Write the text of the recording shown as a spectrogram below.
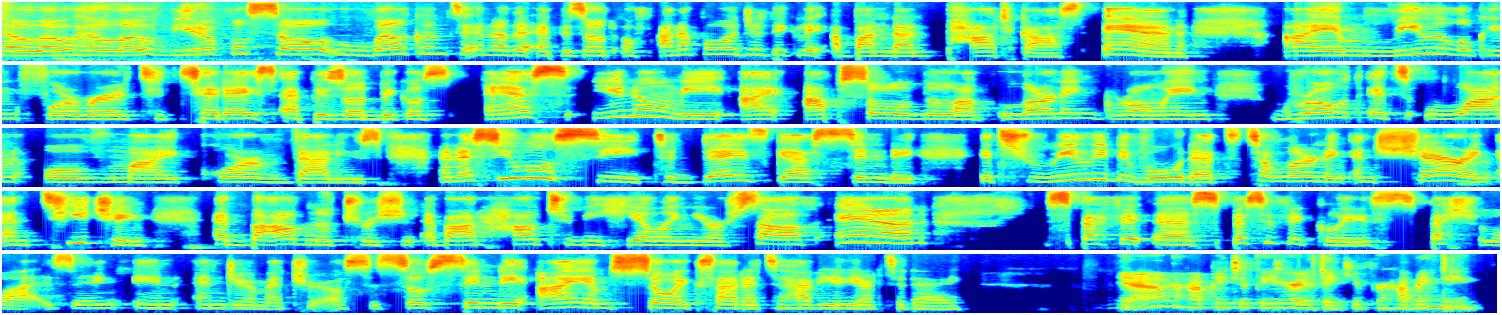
Hello, hello, beautiful soul. Welcome to another episode of Unapologetically Abundant podcast. And I am really looking forward to today's episode because, as you know me, I absolutely love learning, growing. Growth, it's one of my core values. And as you will see, today's guest, Cindy, it's really devoted to learning and sharing and teaching about nutrition, about how to be healing yourself and Spef- uh, specifically specializing in endometriosis. So, Cindy, I am so excited to have you here today. Yeah, I'm happy to be here. Thank you for having me.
